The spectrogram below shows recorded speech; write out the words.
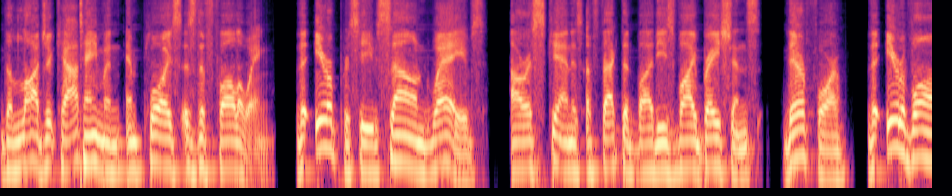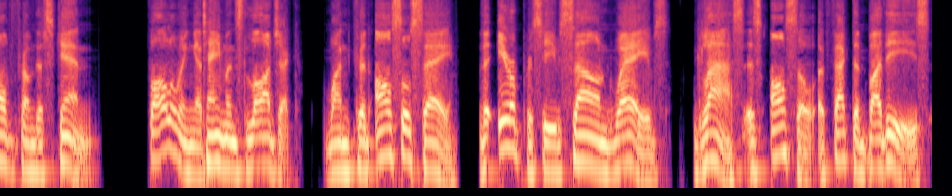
The logic Atayman employs is the following. The ear perceives sound waves, our skin is affected by these vibrations, therefore, the ear evolved from the skin. Following Atayman's logic, one could also say, the ear perceives sound waves, glass is also affected by these,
